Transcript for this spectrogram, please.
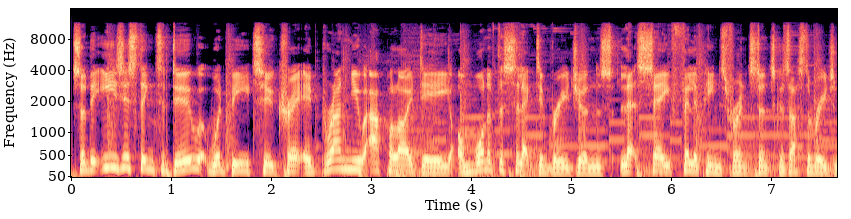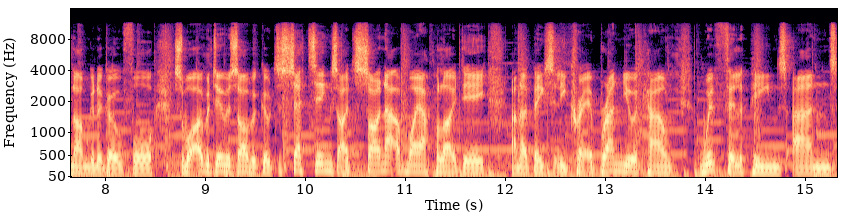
So the easiest thing to do would be to create a brand new Apple ID on one of the selected regions, let's say Philippines, for instance, because that's the region I'm going to go for. So what I would do is I would go to settings, I'd sign out of my Apple ID, and I'd basically create a brand new account with Philippines, and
